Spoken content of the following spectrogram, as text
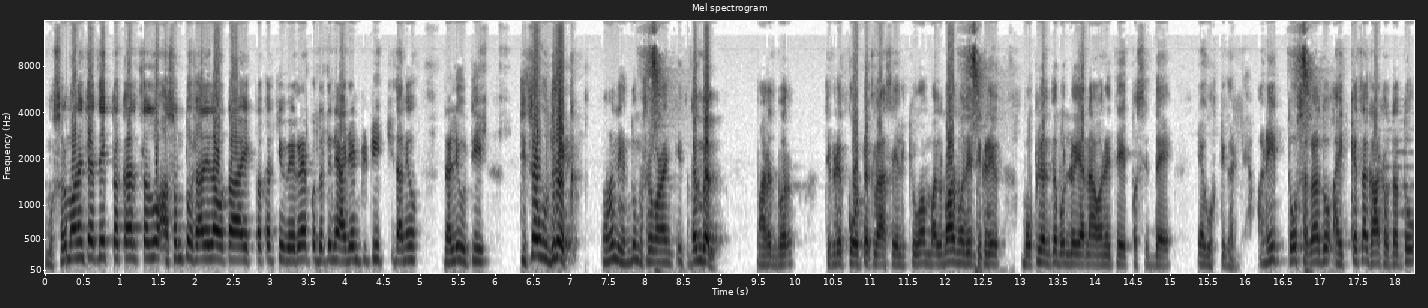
मुसलमानांच्यात एक प्रकारचा जो असंतोष आलेला होता एक प्रकारची वेगळ्या पद्धतीने आयडेंटिटीची जाणीव झाली होती. तिचा उद्रेक म्हणून हिंदू मुसलमानांची दंगल भारतभर तिकडे कोटकला असेल किंवा मलबारमध्ये तिकडे मोपल्यांचं बंड या नावाने ते प्रसिद्ध आहे या गोष्टी घडल्या. आणि तो सगळा जो ऐक्याचा घाट होता तो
